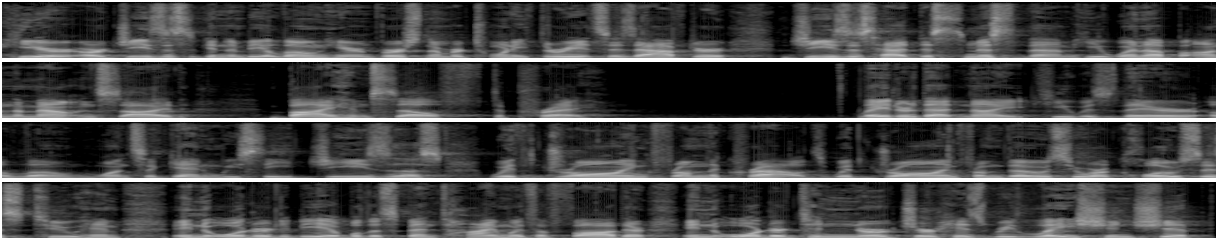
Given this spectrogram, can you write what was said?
here, or Jesus is going to be alone here in verse number 23. It says, After Jesus had dismissed them, he went up on the mountainside by himself to pray. Later that night, he was there alone. Once again, we see Jesus withdrawing from the crowds, withdrawing from those who are closest to him in order to be able to spend time with the Father, in order to nurture his relationship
